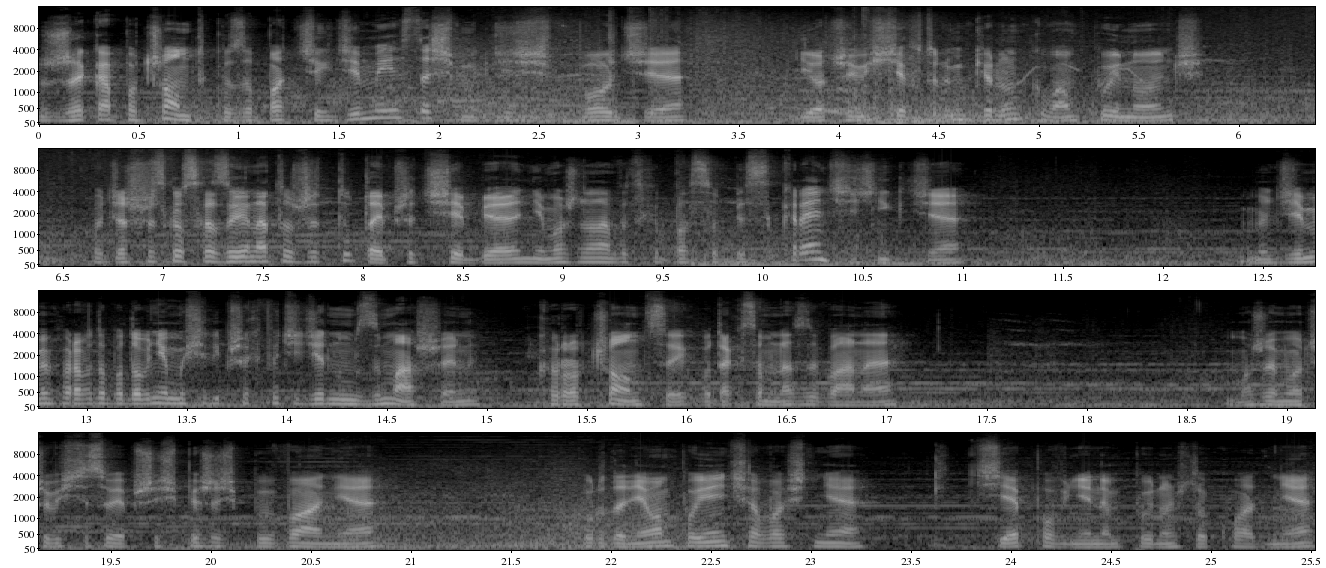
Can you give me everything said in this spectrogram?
Rzeka początku. Zobaczcie, gdzie my jesteśmy. Gdzieś w wodzie. I oczywiście, w którym kierunku mam płynąć. Chociaż wszystko wskazuje na to, że tutaj przed siebie nie można nawet chyba sobie skręcić nigdzie. Będziemy prawdopodobnie musieli przechwycić jedną z maszyn kroczących, bo tak są nazywane. Możemy oczywiście sobie przyspieszyć pływanie. Kurde, nie mam pojęcia właśnie, gdzie powinienem płynąć dokładnie.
